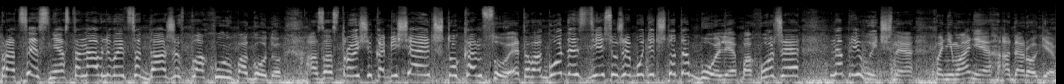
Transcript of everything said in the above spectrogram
процесс не останавливается даже в плохую погоду. А застройщик обещает, что к концу этого года здесь уже будет что-то более похожее на привычное понимание о дороге.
